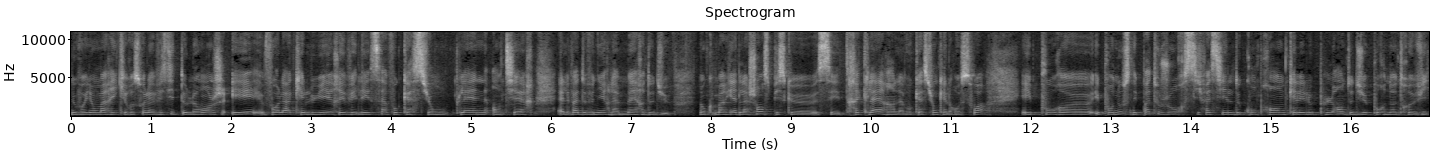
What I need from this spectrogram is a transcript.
Nous voyons Marie qui reçoit la visite de l'ange et voilà qu'elle lui est révélée sa vocation pleine, entière. Elle va devenir la mère de Dieu. Donc Marie a de la chance puisque c'est très clair hein, la vocation qu'elle reçoit. Et pour, euh, et pour nous, ce n'est pas toujours si facile de comprendre quel est le plan de Dieu pour notre vie.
